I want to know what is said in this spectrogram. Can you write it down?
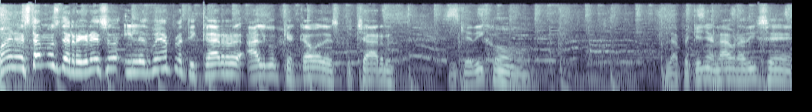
Bueno, estamos de regreso y les voy a platicar algo que acabo de escuchar y que dijo la pequeña Laura. Dice,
